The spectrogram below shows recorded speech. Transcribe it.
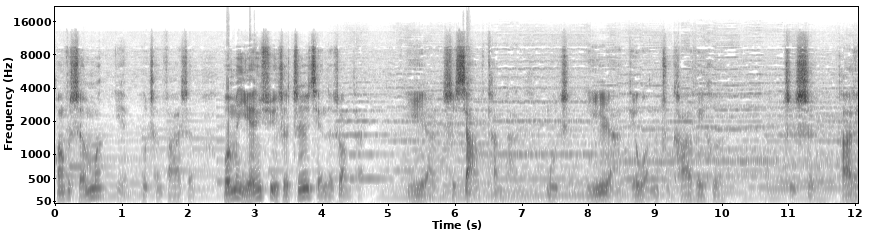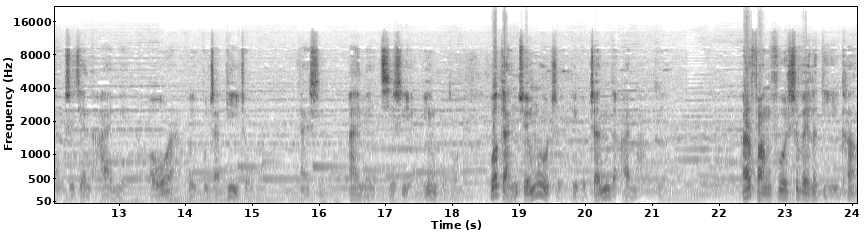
仿佛什么也不曾发生。我们延续着之前的状态，依然是下午看盘，木子依然给我们煮咖啡喝，只是他俩之间的暧昧偶尔会不在避着我，但是暧昧其实也并不多。我感觉木子并不真的爱马哥，而仿佛是为了抵抗，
